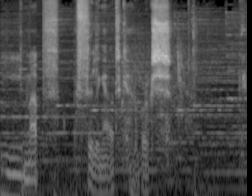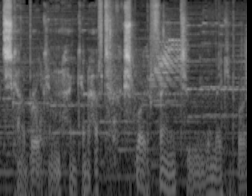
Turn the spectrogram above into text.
the map filling out kind of works. It's kind of broken. You kind of have to exploit a thing to even make it work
